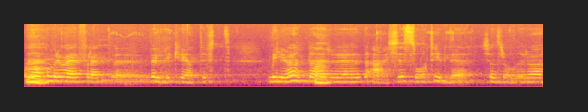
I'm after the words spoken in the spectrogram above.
Og nå Mm. kommer jo jeg fra et eh, veldig kreativt miljø der eh, det er ikke så tydelige kjønnsroller. Og,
